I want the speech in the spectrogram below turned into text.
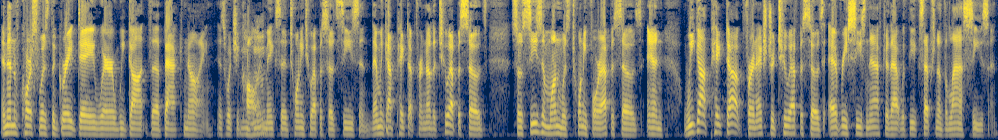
And then, of course, was the great day where we got the back nine, is what you call Mm-hmm. it. It makes it a 22 episode season. Then we got picked up for another two episodes. So season one was 24 episodes. And we got picked up for an extra two episodes every season after that, with the exception of the last season.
